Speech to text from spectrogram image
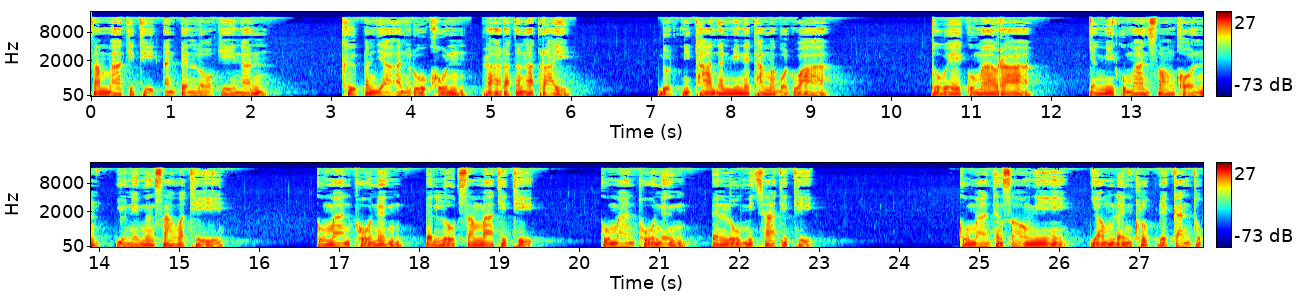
สัมมาทิฏฐิอันเป็นโลกีนั้น คือปัญญาอันรู้คุณพระรัตนตรัย ดุดนิทานอันมีในธรรมบทว่า ทุเวกุมารา ยังมีกุมารสองคนอยู่ในเมืองสาวัตถี กุมารผู้หนึ่งเป็นลูกสัมมาทิฏฐิ กุมารผู้หนึ่งเป็นลูกมิจฉาทิฏฐิ กุมารทั้งสองนี้ย่อมเล่นคลุกด้วยกันทุก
